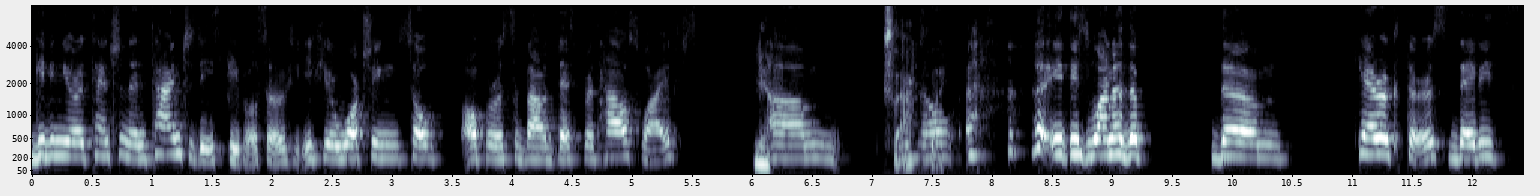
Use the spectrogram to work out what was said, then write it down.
giving your attention and time to these people. So if, if you're watching soap operas about desperate housewives yeah. um, exactly. you know, it is one of the the um, characters that is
